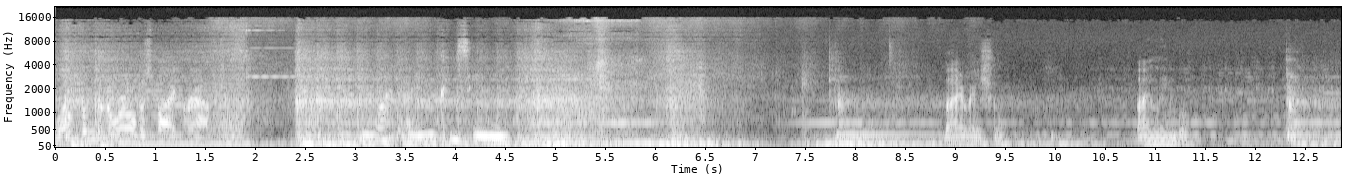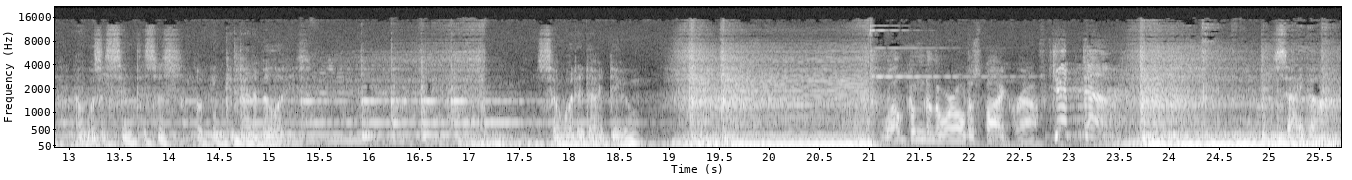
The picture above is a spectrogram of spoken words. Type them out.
Welcome to the world of spycraft. What are you concealing? Biracial, bilingual. That was a synthesis of incompatibilities. So what did I do? Welcome to the world of spycraft. Get down! Saigon,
